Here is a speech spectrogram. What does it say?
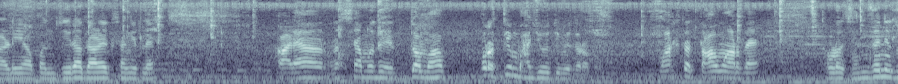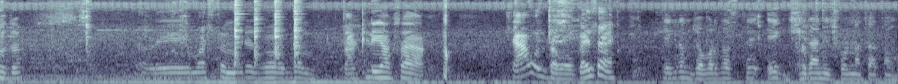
आणि आपण जिरा डाळ एक सांगितलंय. काळ्या रस्स्यामध्ये एकदम हा प्रतिम भाजी होती मित्रांनो. मस्त ताव मारताय. थोडं झणझणीत होतं. आणि मस्त मिरज भाऊ एकदम ताटली असा. क्या बोलता भाऊ कैसा आहे? एकदम जबरदस्त एक जीरा नहीं छोड़ना चाहता हूँ.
